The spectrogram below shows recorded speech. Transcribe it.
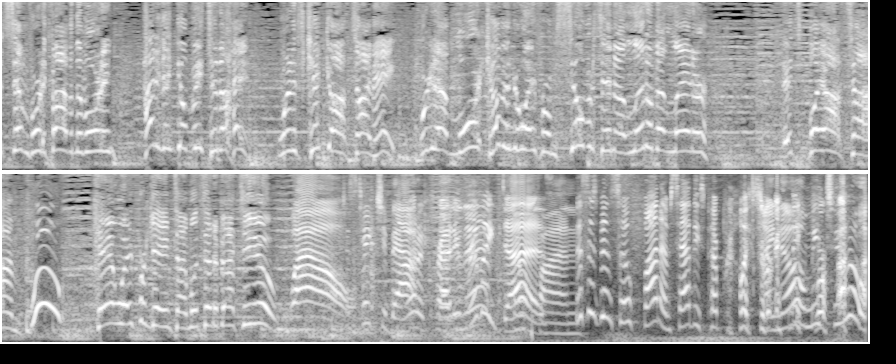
This is how they are at 7:45 in the morning, how do you think they'll be tonight when it's kickoff time? Hey, we're gonna have more coming away from Silverton a little bit later. It's playoff time. Woo! Can't wait for game time. Let's send it back to you. Wow. Just takes you back. What a crowd. It really does. So this has been so fun. I'm sad these pep rallies are I know, me too.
